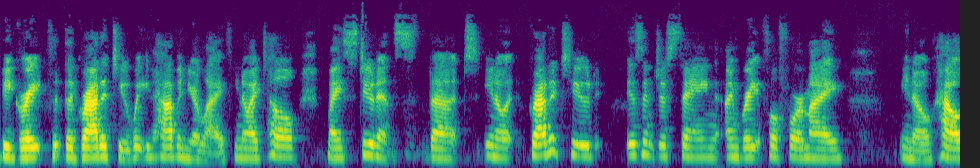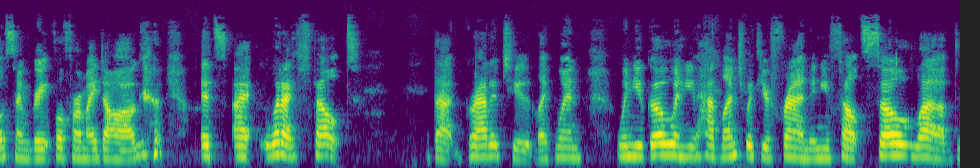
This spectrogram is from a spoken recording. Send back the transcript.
be great the gratitude what you have in your life you know i tell my students that you know gratitude isn't just saying i'm grateful for my you know house i'm grateful for my dog it's i what i felt that gratitude like when when you go and you had lunch with your friend and you felt so loved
